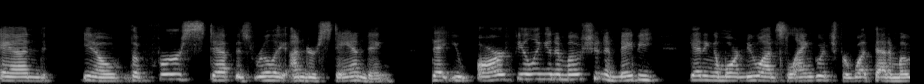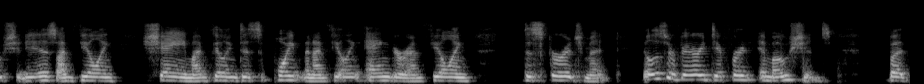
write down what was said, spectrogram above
And you know, the first step is really understanding that you are feeling an emotion and maybe getting a more nuanced language for what that emotion is. I'm feeling shame, I'm feeling disappointment, I'm feeling anger, I'm feeling discouragement. Those are very different emotions, but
